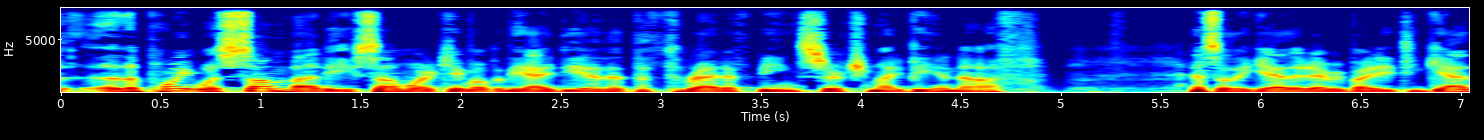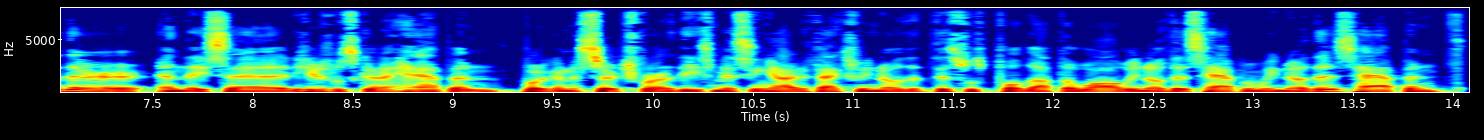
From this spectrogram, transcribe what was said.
the point was somebody somewhere came up with the idea that the threat of being searched might be enough. And so they gathered everybody together and they said, here's what's going to happen. We're going to search for these missing artifacts. We know that this was pulled off the wall. We know this happened. We know this happened.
